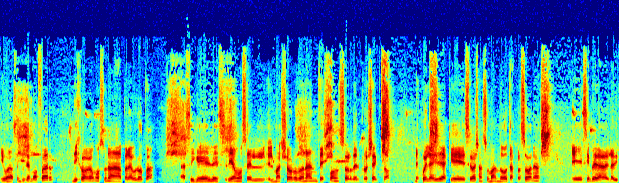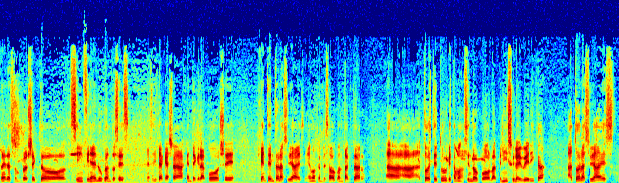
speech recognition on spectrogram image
Y bueno, se entusiasmó Fer, dijo hagamos una para Europa. Así que él es, digamos, el, el mayor donante, sponsor del proyecto. Después la idea es que se vayan sumando otras personas. Eh, siempre la, la Bitcoineta es un proyecto sin fines de lucro, entonces necesita que haya gente que la apoye, gente en todas las ciudades. Hemos empezado a contactar a, todo este tour que estamos haciendo por la península ibérica, a todas las ciudades, a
